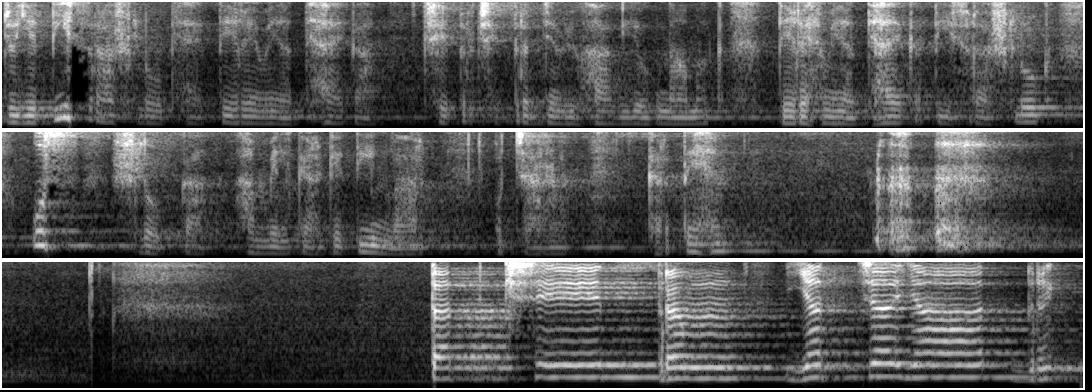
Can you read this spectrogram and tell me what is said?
जो ये तीसरा श्लोक है, तेरहवें अध्याय का, क्षेत्र क्षेत्रज्ञ विभाग योग नामक तेरहवें अध्याय का तीसरा श्लोक, उस श्लोक का हम मिलकर के तीन बार उच्चारण करते हैं। तत्क्षेत्रं यच्च यादृक्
